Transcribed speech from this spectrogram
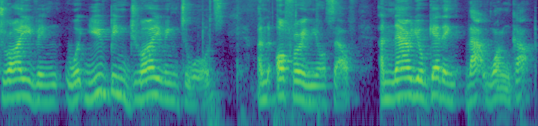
driving what you've been driving towards and offering yourself. And now you're getting that one cup.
